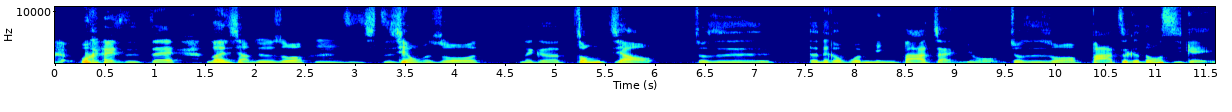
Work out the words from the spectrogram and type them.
我开始在乱想，就是说，嗯，之前我们说那个宗教就是的那个文明发展有，就是说把这个东西给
